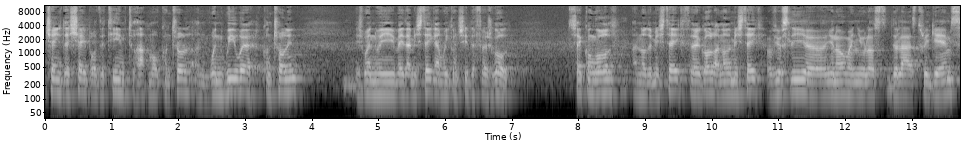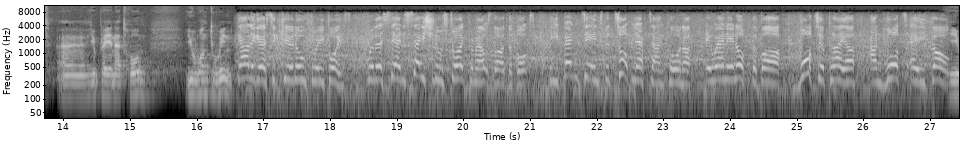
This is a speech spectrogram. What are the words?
change the shape of the team to have more control. And when we were controlling, is when we made a mistake and we conceded the first goal. Second goal, another mistake. Third goal, another mistake. Obviously, uh, you know when you lost the last three games, uh, you playing at home. You want to win. Gallagher secured all three points with a sensational strike from outside the box. He bent it into the top left-hand corner. It went in off the bar. What a player and what a goal. He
